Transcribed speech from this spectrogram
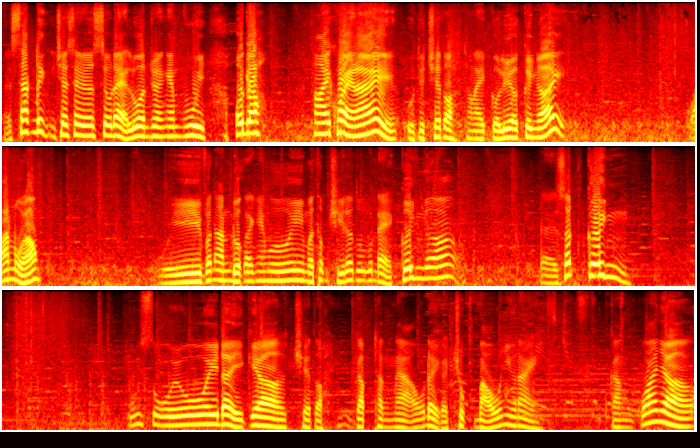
Đấy, xác định chơi siêu, siêu đẻ luôn cho anh em vui. Ôi kìa thằng này khỏe này. Ui tuyệt chết rồi thằng này clear kinh ấy có ăn nổi không? Ui vẫn ăn được anh em ơi mà thậm chí là tôi còn đẻ kinh nữa. Đẻ rất kinh. Ui rồi ôi đẩy kìa. Chết rồi gặp thằng nào cũng đẩy cả chục máu như này. Càng quá nhờ.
